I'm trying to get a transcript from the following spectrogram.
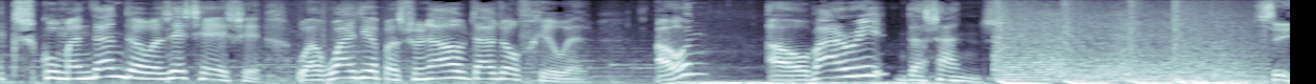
excomandant de les SS, la Guàrdia Personal d'Adolf Hitler. A on? Al barri de Sants. Sí,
